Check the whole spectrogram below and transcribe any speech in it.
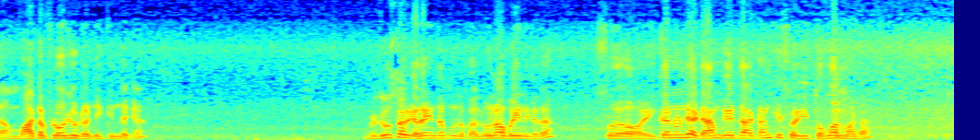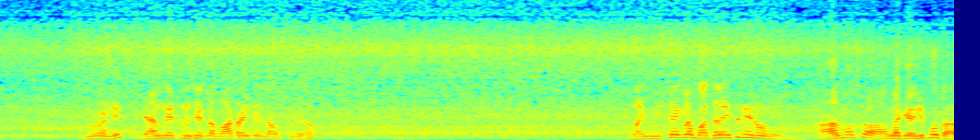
డ్యామ్ వాటర్ ఫ్లో చూడండి కిందకి. ఇప్పుడు చూస్తారు కదా ఇంతకుముందు ఒక లూనా పోయింది కదా. సో ఇక్కడ నుండి ఆ డ్యామ్ గేట్ దాటడానికి సో ఈ తొవ్వ అనమాట చూడండి డ్యామ్ గేట్ నుంచి ఇట్లా వాటర్ అయితే ఇలా వస్తుంది. కదా బై మిస్టేక్లో బద్దలైతే నేను ఆల్మోస్ట్ అందులోకి వెళ్ళిపోతా.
